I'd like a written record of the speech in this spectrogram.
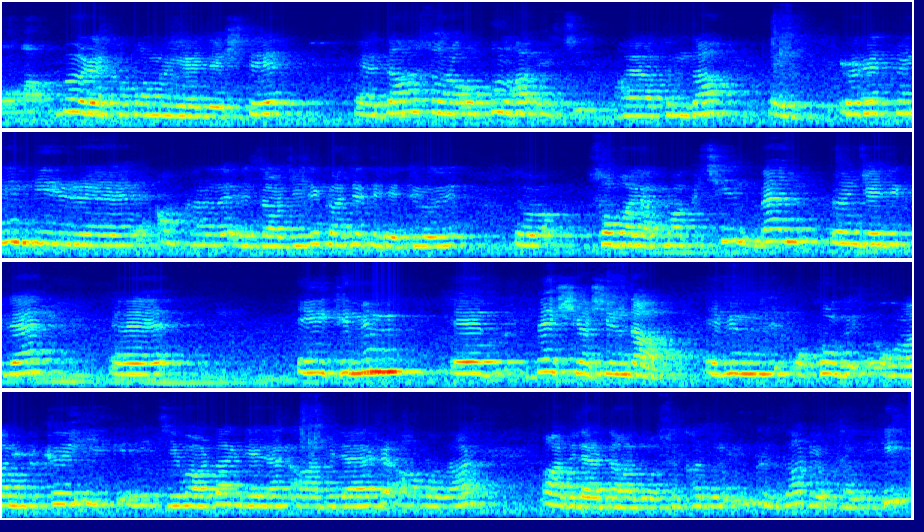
O böyle kafama yerleşti. Ee, Daha sonra okul ha- hayatımda e, öğretmenim bir e, Ankara'da eczacılık gazete getiriyordu soba yapmak için. Ben öncelikle e, eğitimim 5 yaşında evim okul olan bir köy ilk e, civardan gelen abiler, ablalar, abiler daha doğrusu kadın kızlar yok tabii ki.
